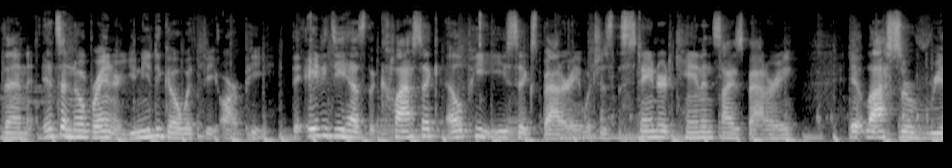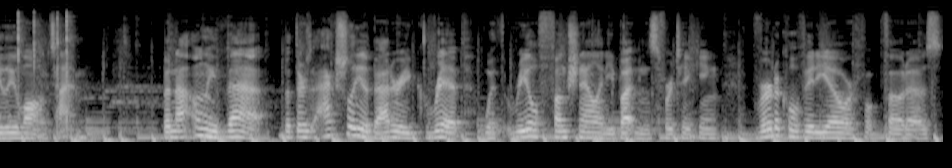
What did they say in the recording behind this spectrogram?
then it's a no-brainer. You need to go with the RP. The 80D has the classic LPE6 battery, which is the standard Canon size battery. It lasts a really long time. But not only that, but there's actually a battery grip with real functionality buttons for taking vertical video or photos,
